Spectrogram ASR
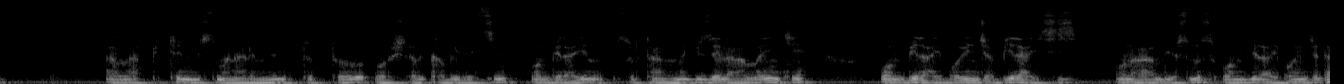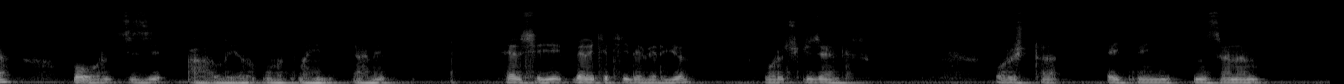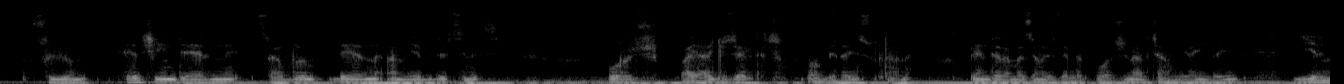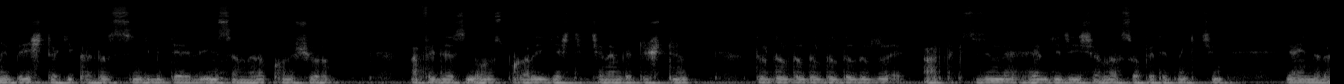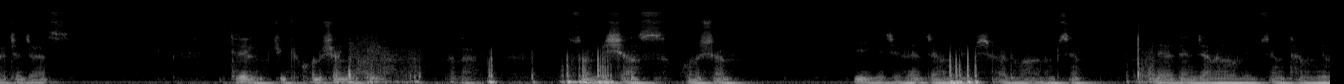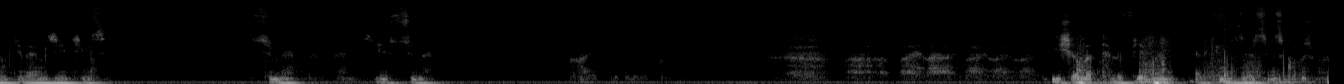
Allah bütün Müslüman aleminin tuttuğu oruçları kabul etsin. 11 ayın sultanını güzel ağırlayın ki 11 ay boyunca bir ay siz onu ağırlıyorsunuz. 11 ay boyunca da o oruç sizi ağırlıyor. Unutmayın. Yani her şeyi bereketiyle veriyor. Oruç güzeldir. Oruçta ekmeğin, insanın, suyun, her şeyin değerini, sabrın değerini anlayabilirsiniz. Oruç bayağı güzeldir. 11 ayın sultanı. Ben de Ramazan Özdemir orijinal canlı yayındayım. 25 dakikadır sizin gibi değerli insanlara konuşuyorum. Affedersin Orus Bukara'yı geçtik çenemde düştüm. Dur dur dur dur dur dur dur. Artık sizinle her gece inşallah sohbet etmek için yayınları açacağız. Bitirelim çünkü konuşan yok ya. Vallahi son bir şans konuşan İyi geceler canım demiş. Hadi bakalım sen. Nereden canan oluyorum seni tanımıyorum ki Remziye kimsin? Sümen. Remziye Sümen. Garip bir duygu. Vay vay vay vay vay. İnşallah telif yemeyin. Her gün izlersiniz konuşmalar.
